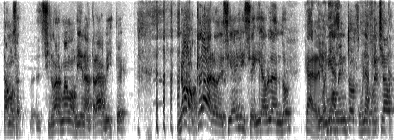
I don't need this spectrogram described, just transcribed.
estamos, si no armamos bien atrás, ¿viste? No, claro, decía él y seguía hablando. Claro, Y le en un momento una cuenta- fichita.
